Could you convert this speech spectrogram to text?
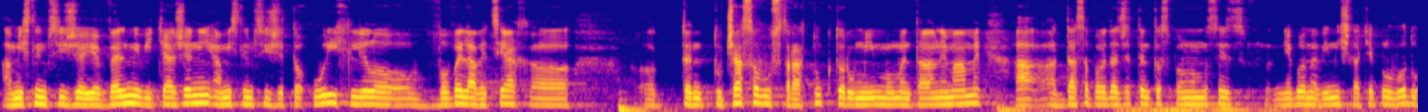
a myslím si, že je veľmi vyťažený a myslím si, že to urýchlilo vo veľa veciach e, ten, tú časovú stratu, ktorú my momentálne máme a, a dá sa povedať, že tento spolnomocnec, nebudeme vymýšľať teplú vodu,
